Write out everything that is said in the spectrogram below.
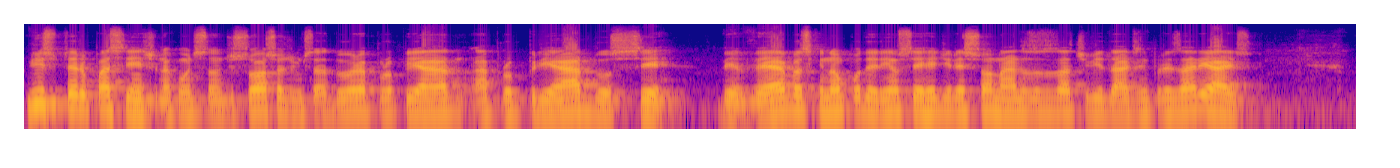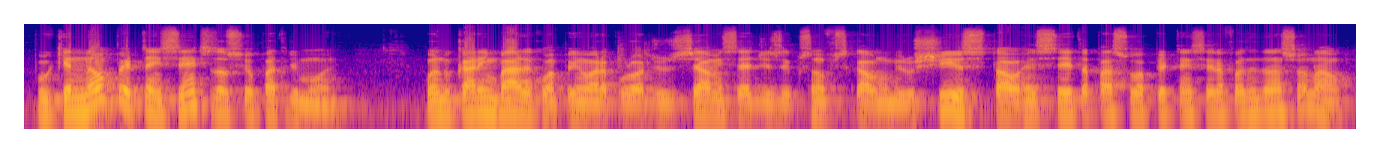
visto ter o paciente na condição de sócio administrador apropriado, apropriado-se de verbas que não poderiam ser redirecionadas às atividades empresariais, porque não pertencentes ao seu patrimônio. Quando carimbada com a penhora por ordem judicial em sede de execução fiscal número X, tal receita passou a pertencer à Fazenda Nacional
